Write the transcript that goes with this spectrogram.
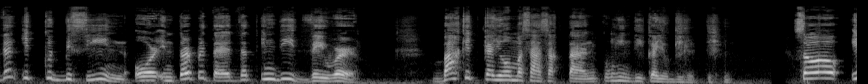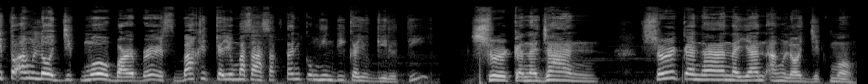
then it could be seen or interpreted that indeed they were. Bakit kayo masasaktan kung hindi kayo guilty? So, ito ang logic mo, barbers. Bakit kayo masasaktan kung hindi kayo guilty? Sure ka na dyan. Sure ka na na yan ang logic mo.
